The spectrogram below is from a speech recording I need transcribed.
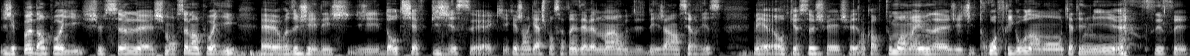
J'ai pas d'employé, je suis le seul, euh, je suis mon seul employé. Euh, on va dire que j'ai des j'ai d'autres chefs pigistes euh, que j'engage pour certains événements ou des gens en service. Mais euh, autre que ça, je fais je fais encore tout moi-même. Euh, j'ai j'ai trois frigos dans mon 4,5. c'est c'est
